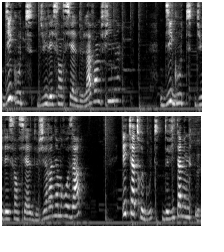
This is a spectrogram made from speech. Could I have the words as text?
10 gouttes d'huile essentielle de lavande fine, 10 gouttes d'huile essentielle de géranium rosa et 4 gouttes de vitamine E.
